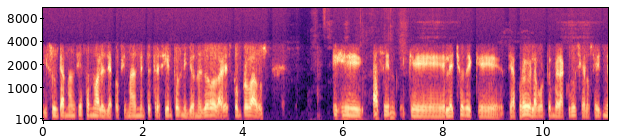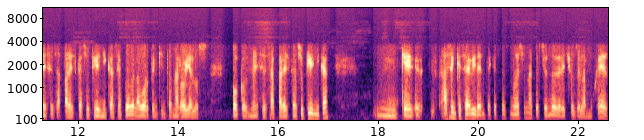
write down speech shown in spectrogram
y sus ganancias anuales de aproximadamente 300 millones de dólares comprobados eh, hacen que el hecho de que se apruebe el aborto en Veracruz y a los seis meses aparezca su clínica, se apruebe el aborto en Quintana Roo y a los pocos meses aparezca su clínica, mm, que eh, hacen que sea evidente que esto no es una cuestión de derechos de la mujer,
